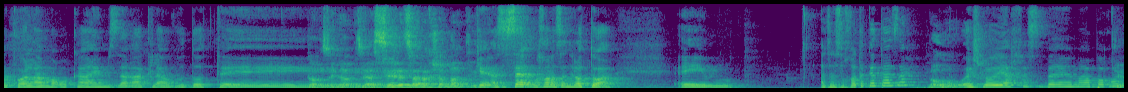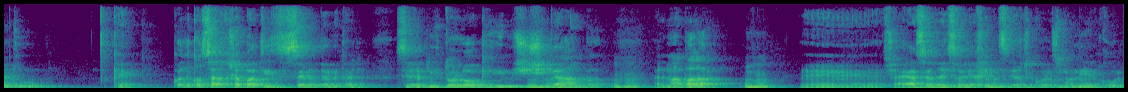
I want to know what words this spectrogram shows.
וכל המרוקאים זרק לעבודות... טוב, זה גם, זה הסרט סאלח שבתי. כן, אז הסרט, נכון, אז אני לא טועה. אתה זוכר את הקטע הזה? ברור. יש לו יחס במעברות? כן. קודם כל, סאלח שבתי זה סרט באמת, סרט מיתולוגי מ-64, על מעברה. שהיה הסרט הישראלי הכי מצליח של כל הזמנים וכולי.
